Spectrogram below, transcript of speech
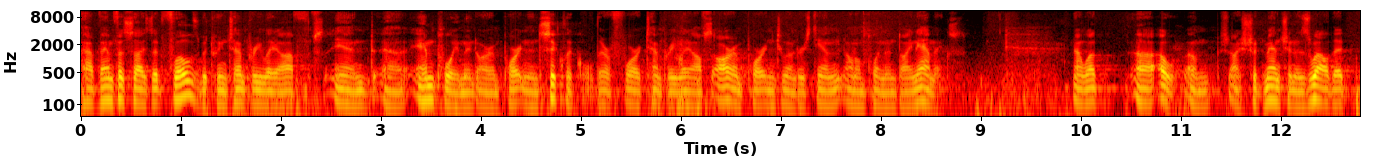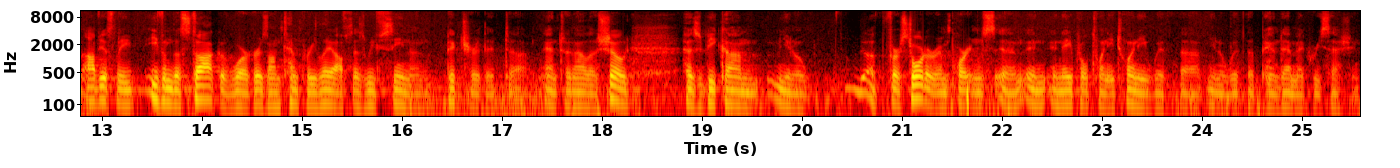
have emphasized that flows between temporary layoffs and uh, employment are important and cyclical. Therefore, temporary layoffs are important to understand unemployment dynamics. Now, what uh, oh, um, I should mention as well that obviously even the stock of workers on temporary layoffs, as we've seen in the picture that uh, Antonella showed, has become, you know, of first order importance in, in, in April 2020 with, uh, you know, with the pandemic recession.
